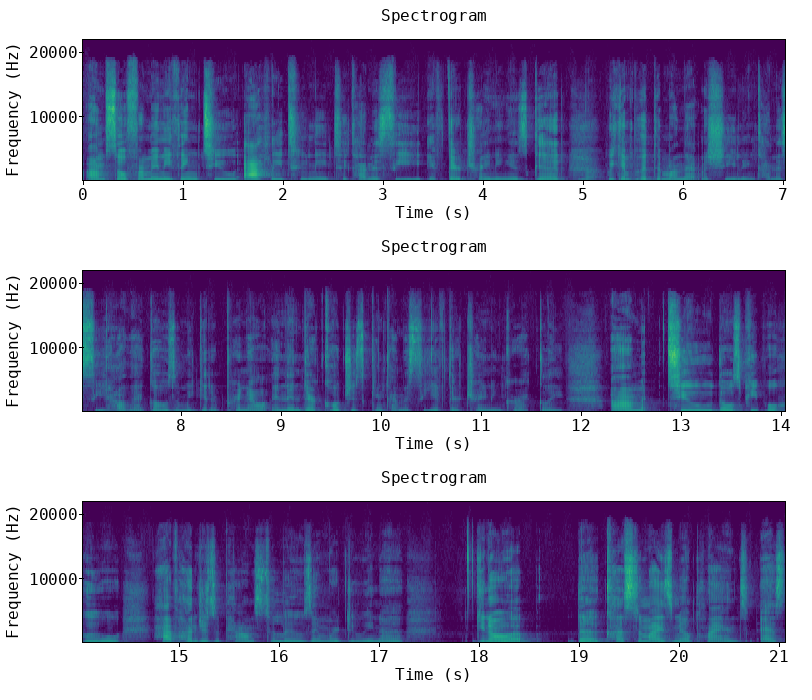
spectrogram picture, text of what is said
um, so from anything to athletes who need to kind of see if their training is good Yeah. we can put them on that machine and kind of see how that goes and we get a printout and then their coaches can kind of see if they're training correctly um, to those people who have hundreds of pounds to lose and we're doing a you know a, the customized meal plans as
